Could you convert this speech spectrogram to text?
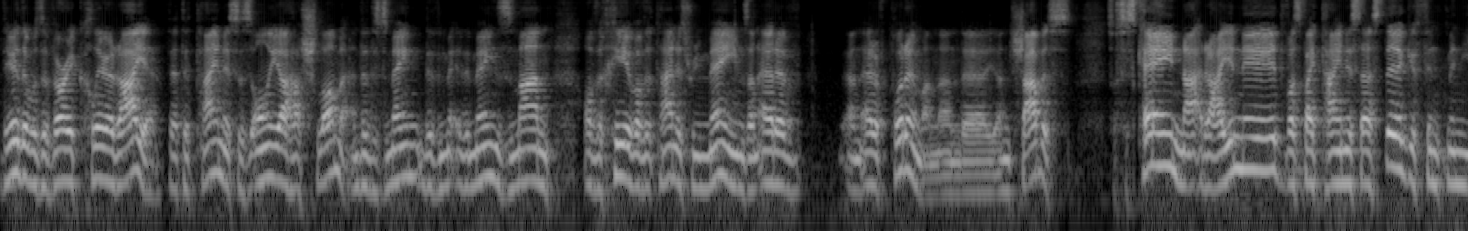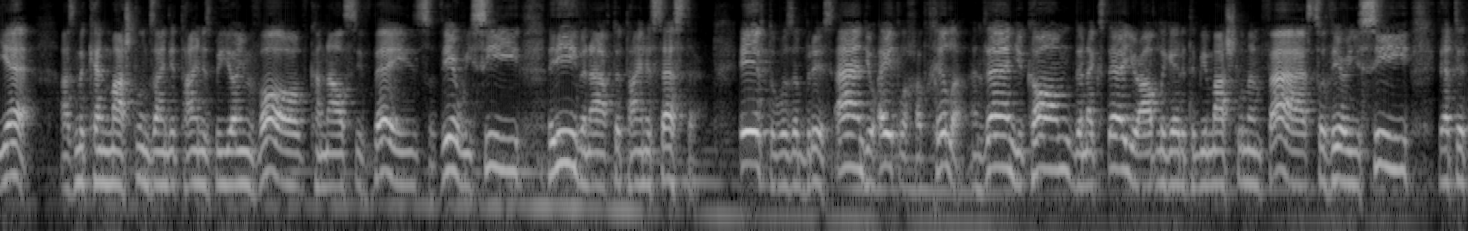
There, there was a very clear raya that the Tainus is only a hashlama, and that the main, the, the main zman of the chiyuv of the Tainus remains on erev, on erev Purim, and on, uh, on Shabbos. So es ist kein Reihe nicht, was by Tainis Esther gefindt man je. As me ken mashlum zayn de Tainis beyoim vav, kanal sif beis. So there we see that even after Tainis Esther, if there was a bris and you ate lachat chila, and then you come the next day, you're obligated to be mashlim and fast. So there you see that the,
